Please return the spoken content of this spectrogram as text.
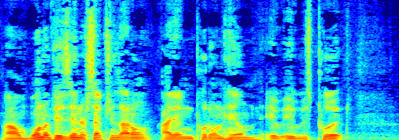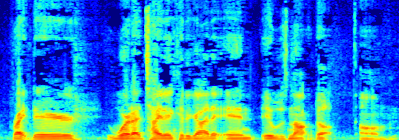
Um, one of his interceptions, I don't, I didn't put on him. It, it was put right there where that tight end could have got it, and it was knocked up. Um,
